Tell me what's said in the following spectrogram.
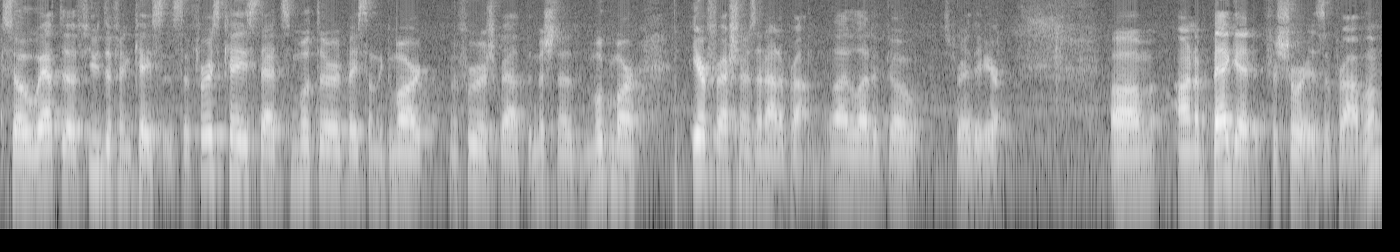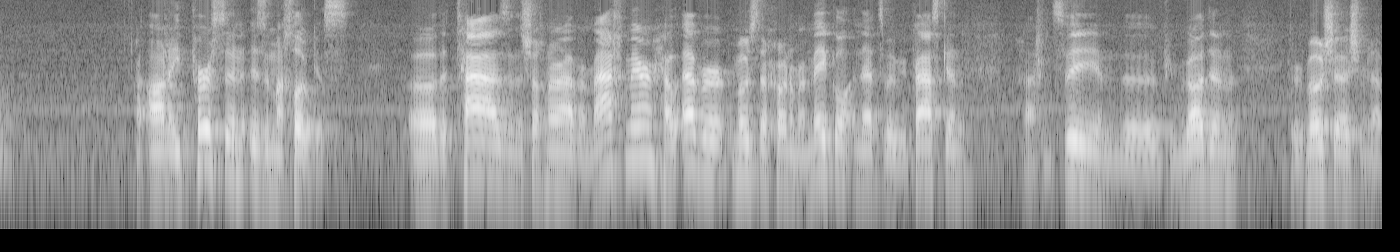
so we have to, a few different cases. The first case that's mutter based on the Gemara Mefurish about the Mishnah Mugmar, ear fresheners are not a problem. You're allowed to let it go, spray the ear. Um, on a beged, for sure, is a problem. On a person is a machlokas. Uh, the Taz and the Shulchan are machmer. However, most of the are mekel, and that's way we paskin. Chacham Tzvi and the Pri Megadim Rav Moshe, Shimon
